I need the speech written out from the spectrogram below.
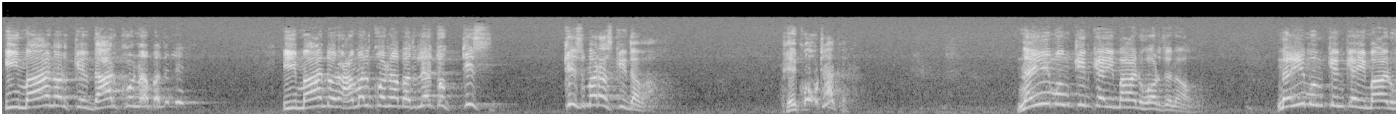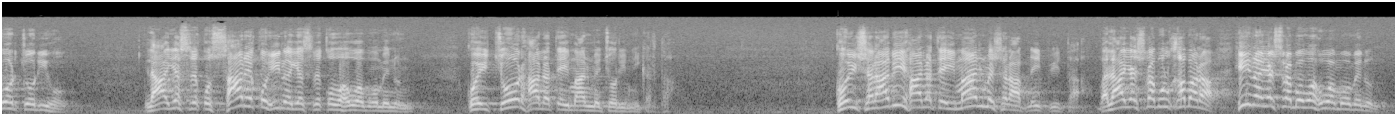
ایمان اور کردار کو نہ بدلے۔ ایمان اور عمل کو نہ بدلے تو کس کس مرض کی دوا؟ پھینکو اٹھا کر۔ نہیں ممکن کہ ایمان ہو اور زنا ہو۔ نہیں ممکن کہ ایمان ہو اور چوری ہو۔ لا یسرق سارے کو ہی نہ یسرق وہ مومن۔ کوئی چور حالت ایمان میں چوری نہیں کرتا۔ کوئی شرابی حالت ایمان میں شراب نہیں پیتا۔ بلا یشرب الخبر ہی نہ یشرب وہ مومن۔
